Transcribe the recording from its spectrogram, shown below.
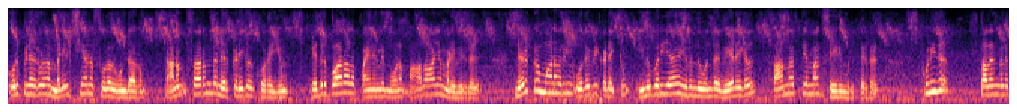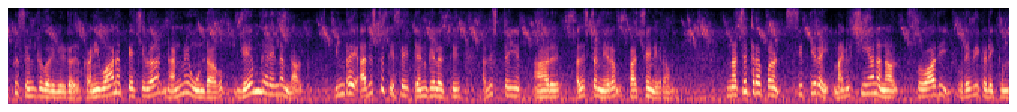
உறுப்பினர்களால் மகிழ்ச்சியான சூழல் உண்டாகும். தனம் சார்ந்த நெருக்கடிகள் குறையும். எதிர்பாராத பயணங்களின் மூலம் ஆதாயம் அடைவீர்கள். நெருக்கமானவர்களின் உதவி கிடைக்கும். இழுபறியாக இருந்து வந்த வேலைகள் சாமர்த்தியமாக செய்து முடிப்பீர்கள். புனித ஸ்தலங்களுக்கு சென்று வருவீர்கள். கனிவான பேச்சுகளால் நன்மை உண்டாகும். ஜெயம் நிறைந்த நாள். இன்றைய அதிர்ஷ்ட திசை தென்கிழக்கு. அதிர்ஷ்ட ஆறு. அதிர்ஷ்ட நிறம் பச்சை நிறம். நட்சத்திர பலன் சித்திரை. மகிழ்ச்சியான நாள். சுவாதி உதவி கிடைக்கும்.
